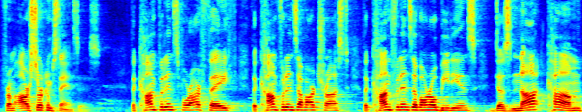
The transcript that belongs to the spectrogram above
from our circumstances. The confidence for our faith, the confidence of our trust, the confidence of our obedience does not come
